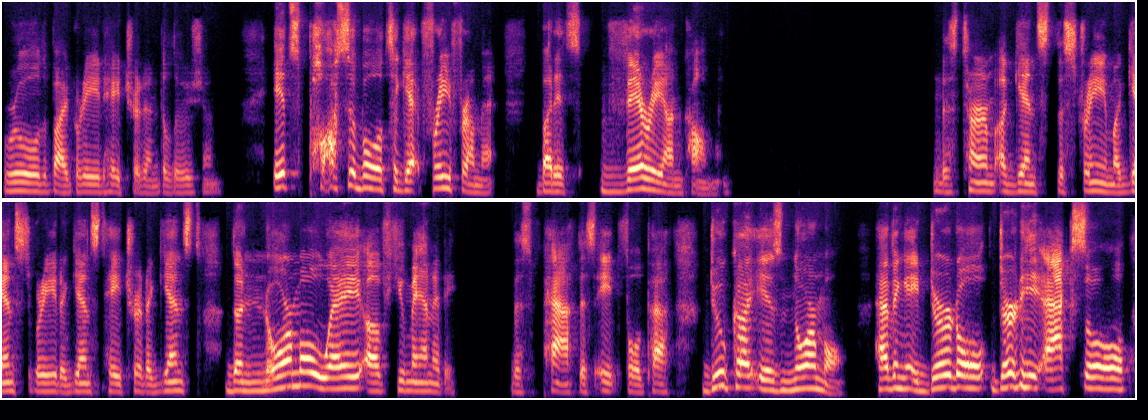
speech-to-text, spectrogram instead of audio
ruled by greed, hatred, and delusion. It's possible to get free from it, but it's very uncommon this term against the stream, against greed, against hatred, against the normal way of humanity. This path, this eightfold path. Dukkha is normal. Having a dirtle, dirty axle,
